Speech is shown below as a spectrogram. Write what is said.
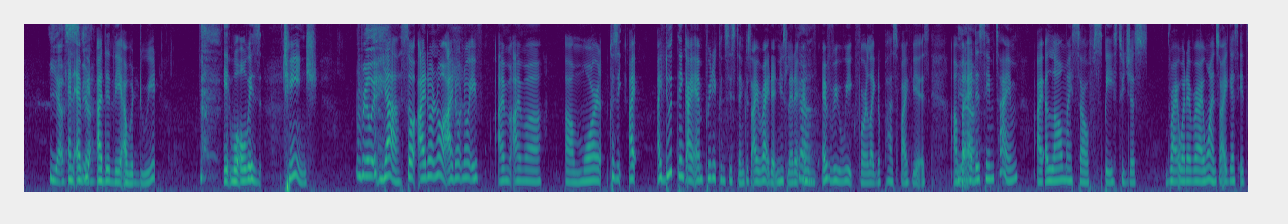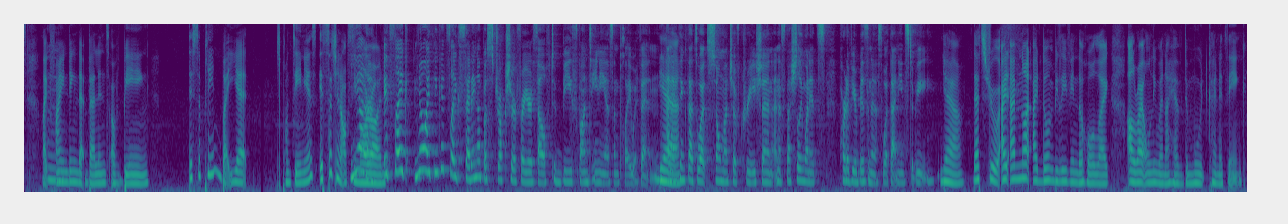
Yes. And every yeah. other day I would do it. it will always change. Really? Yeah. So I don't know. I don't know if I'm I'm a um more because I I do think I am pretty consistent because I write that newsletter Yeah. ev- every week for like the past five years. Um, but at the same time, I allow myself space to just write whatever I want. So I guess it's like Mm. finding that balance of being disciplined but yet spontaneous. It's such an oxymoron. Yeah, it's like no, I think it's like setting up a structure for yourself to be spontaneous and play within. Yeah. and I think that's what so much of creation, and especially when it's part of your business, what that needs to be. Yeah, that's true. I I'm not. I don't believe in the whole like I'll write only when I have the mood kind of thing.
